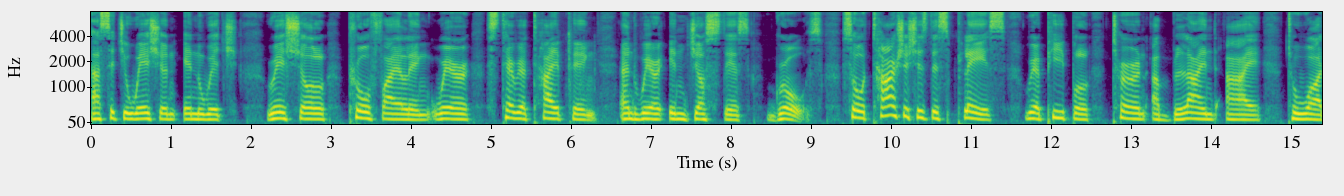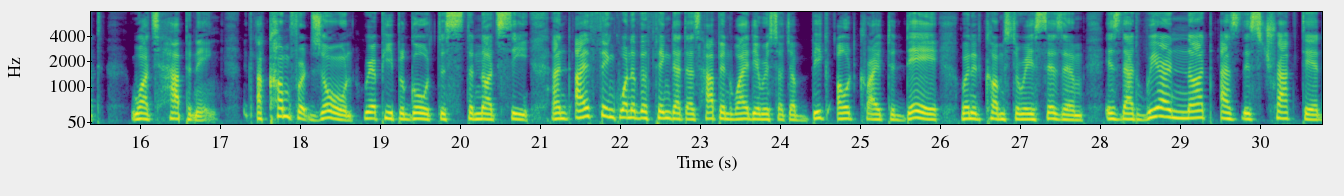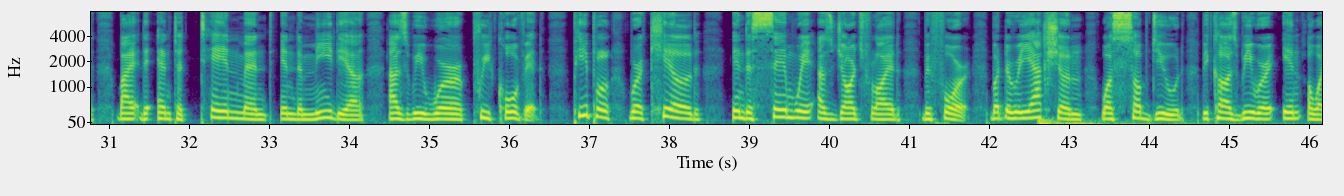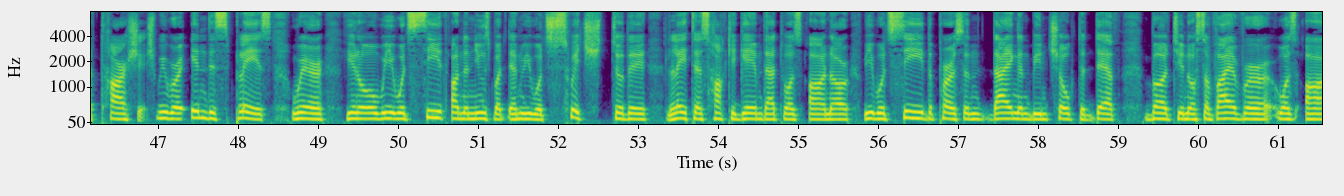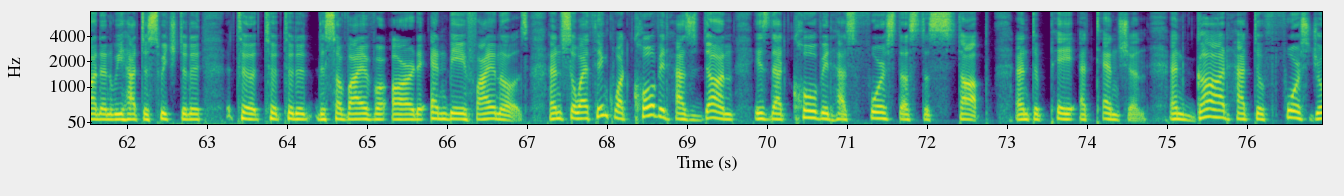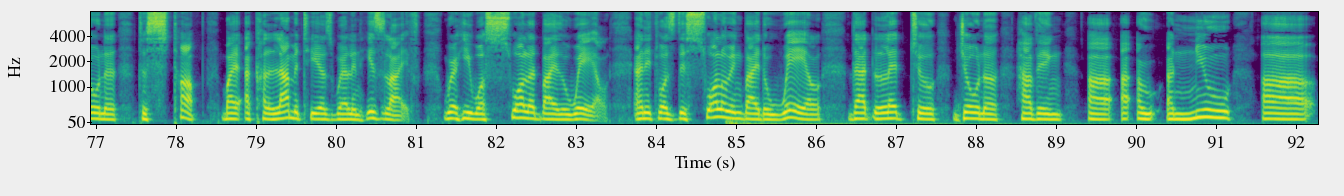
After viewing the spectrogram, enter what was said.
a situation in which racial profiling, where stereotyping, and where injustice grows. So Tarshish is this place where people turn a blind eye to what what's happening a comfort zone where people go to, to not see. And I think one of the things that has happened why there is such a big outcry today when it comes to racism is that we are not as distracted by the entertainment in the media as we were pre-COVID. People were killed in the same way as George Floyd before, but the reaction was subdued because we were in our Tarshish. We were in this place where, you know, we would see it on the news, but then we would switch to the latest hockey game that was on, or we would see the person dying and being choked to death, but, you know, Survivor was on and we had to switch to the, to, to, to the, the Survivor or the NBA finals. And so I think what COVID COVID has done is that COVID has forced us to stop and to pay attention. And God had to force Jonah to stop by a calamity as well in his life, where he was swallowed by the whale. And it was this swallowing by the whale that led to Jonah having uh, a, a, a, new uh,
